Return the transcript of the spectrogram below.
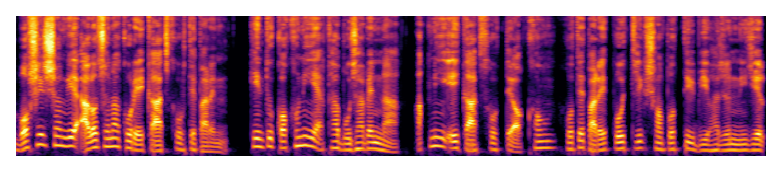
বসের সঙ্গে আলোচনা করে কাজ করতে পারেন, কিন্তু কখনই এথা বুঝাবেন না, আপনি এই কাজ করতে অক্ষম হতে পারে পৈতৃক সম্পত্তির বিভাজন নিজের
